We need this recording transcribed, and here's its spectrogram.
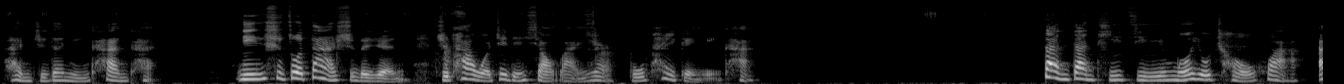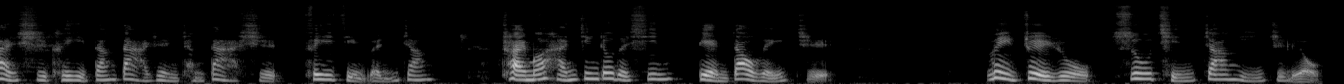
很值得您看看。您是做大事的人，只怕我这点小玩意儿不配给您看。淡淡提及，莫有丑话，暗示可以当大任成大事，非仅文章。揣摩韩荆州的心，点到为止，未坠入苏秦、张仪之流。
